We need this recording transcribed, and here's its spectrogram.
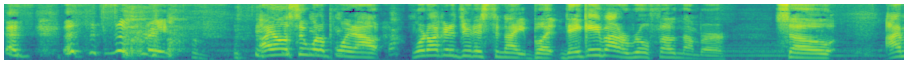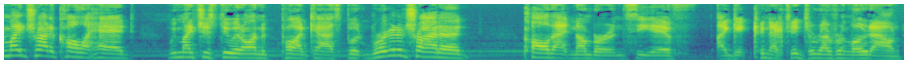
That's, that's so great. I also want to point out we're not going to do this tonight, but they gave out a real phone number, so I might try to call ahead. We might just do it on the podcast, but we're going to try to call that number and see if I get connected to Reverend Lowdown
